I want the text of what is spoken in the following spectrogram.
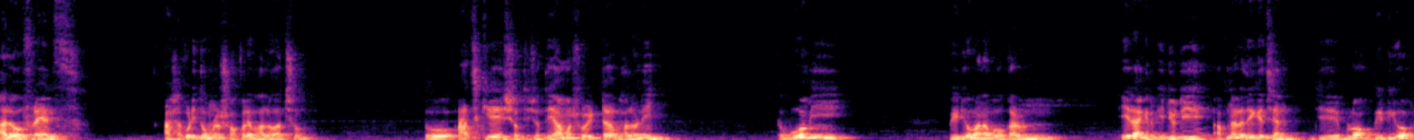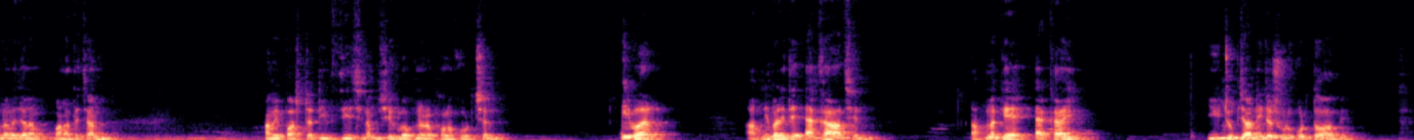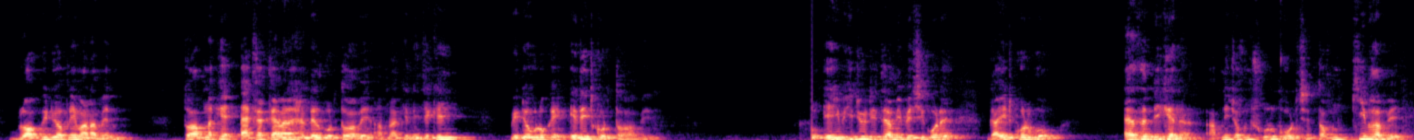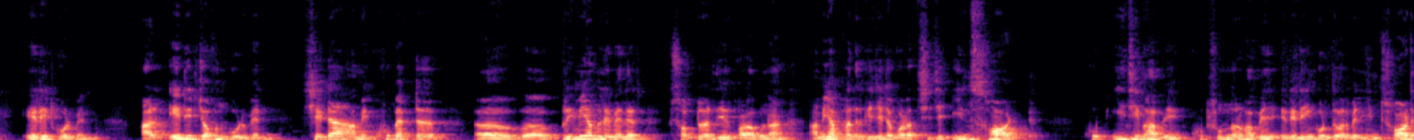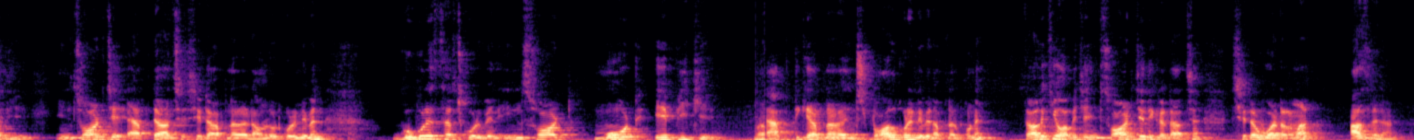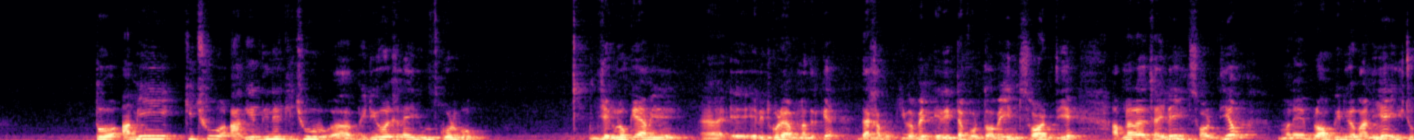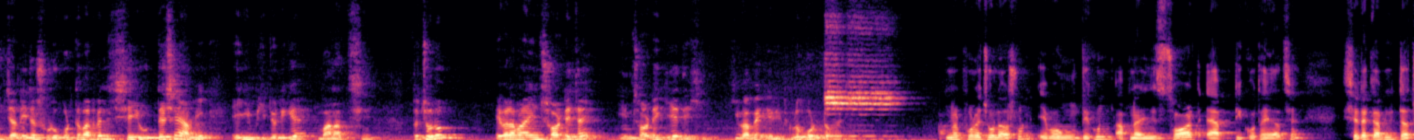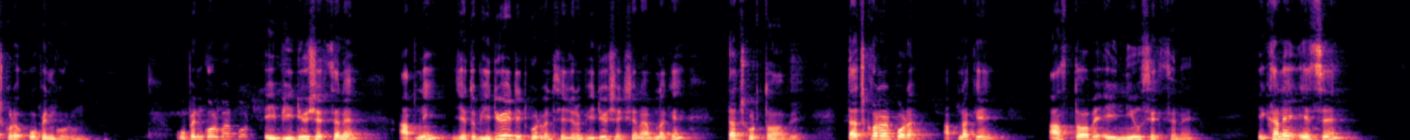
Hello friends আশা করি তোমরা সকলে ভালো আছো। তো আজকে সত্যি সত্যি আমার শরীরটা ভালো নেই। তবু আমি ভিডিও বানাবো, কারণ এর আগের ভিডিওটি আপনারা দেখেছেন, যে ব্লগ ভিডিও আপনারা যারা বানাতে চান, আমি পাঁচটা টিপস দিয়েছিলাম, সেগুলো আপনারা ফলো করছেন। এবার আপনি বাড়িতে একা আছেন, আপনাকে একাই ইউটিউব জার্নিটা শুরু করতে হবে। ব্লগ ভিডিও আপনি বানাবেন তো আপনাকে একা ক্যামেরা হ্যান্ডেল করতে হবে, আপনাকে নিজেকেই ভিডিওগুলোকে এডিট করতে হবে। এই ভিডিওটিতে আমি বেশি করে গাইড করব। অ্যাজ এ বিগেনার আপনি যখন শুরু করছেন, তখন কীভাবে এডিট করবেন? আর এডিট যখন করবেন, সেটা আমি খুব একটা প্রিমিয়াম লেভেলের সফটওয়্যার দিয়ে করাবো না। আমি আপনাদেরকে যেটা করাচ্ছি যে ইন শর্ট খুব ইজিভাবে খুব সুন্দরভাবে এডিটিং করতে পারবেন ইনশর্ট দিয়ে। ইনশর্ট যে অ্যাপটা আছে, সেটা আপনারা ডাউনলোড করে নেবেন। গুগলে সার্চ করবেন ইনশর্ট মোড এপিকে অ্যাপটিকে আপনারা ইনস্টল করে নেবেন আপনার ফোনে তাহলে কি হবে যে ইনশর্ট যে লেখাটা আছে, সেটার ওয়াটারমার্ক আসবে না। তো আমি কিছু আগের দিনের কিছু ভিডিও এখানে ইউজ করব। যেগুলোকে আমি এডিট করে আপনাদেরকে দেখাবো। কীভাবে এডিটটা করতে হবে ইনশর্ট দিয়ে। আপনারা চাইলে ইনশর্ট দিয়েও মানে ব্লগ ভিডিও বানিয়ে ইউটিউব জার্নিটা শুরু করতে পারবেন। সেই উদ্দেশ্যে আমি এই ভিডিওটিকে বানাচ্ছি। তো চলুন, এবার আমরা ইনশর্টে যাই। ইনশর্টে গিয়ে দেখি কীভাবে এডিটগুলো করতে হয়। আপনার ফোনে চলে আসুন এবং দেখুন আপনার ইনশর্ট অ্যাপটি কোথায় আছে। সেটাকে আপনি টাচ করে ওপেন করুন। ওপেন করবার পর এই ভিডিও সেকশানে আপনি যেহেতু ভিডিও এডিট করবেন, সেই জন্য ভিডিও সেকশানে আপনাকে টাচ করতে হবে। টাচ করার পরে আপনাকে আসতে হবে এই নিউ সেকশানে এখানে এসে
